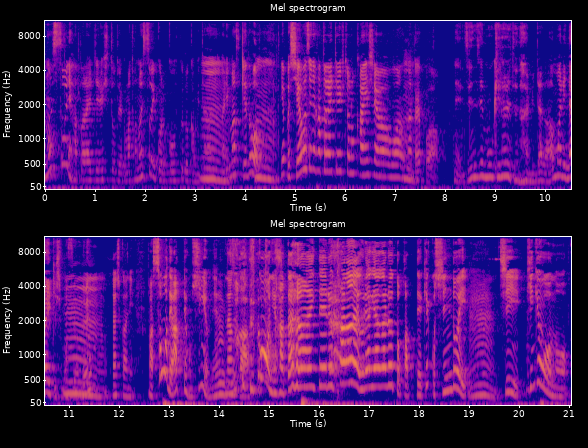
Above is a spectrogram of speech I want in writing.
楽しそうに働いてる人というか、まあ、楽しそうイコール幸福度かみたいなうんのありますけど、うん。やっぱ幸せに働いてる人の会社はなんかやっぱ、ね全然儲けられてないみたいなあんまりない気しますよね。うん確かに。まあそうであってほしいよね、うん。なんか不幸に働いてるから売り上げ上がるとかって結構しんどい。うん。し企業の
